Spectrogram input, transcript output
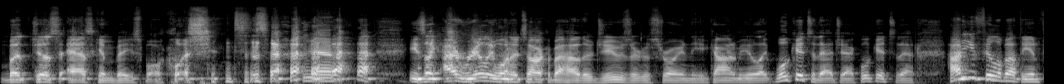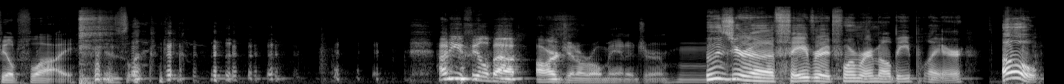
but just ask him baseball questions. Yeah. He's like, I really want to talk about how the Jews are destroying the economy. You're like, we'll get to that, Jack. We'll get to that. How do you feel about the infield fly? Is like, how do you feel about our general manager? Hmm. Who's your uh, favorite former MLB player? Oh,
